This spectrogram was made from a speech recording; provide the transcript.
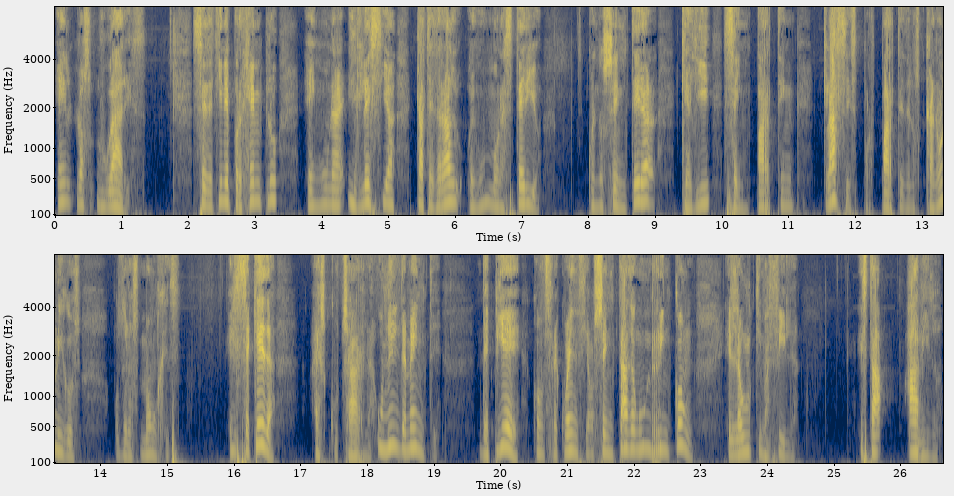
en los lugares. Se detiene, por ejemplo, en una iglesia catedral o en un monasterio, cuando se entera que allí se imparten clases por parte de los canónigos o de los monjes. Él se queda a escucharla humildemente, de pie con frecuencia o sentado en un rincón en la última fila. Está ávido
